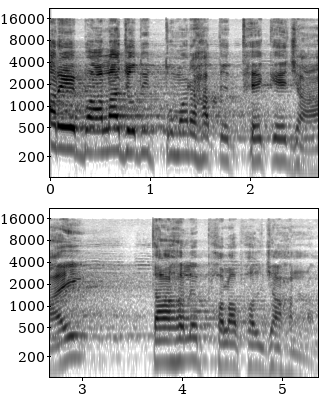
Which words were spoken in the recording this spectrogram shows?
আর এ বালা যদি তোমার হাতে থেকে যায়, তাহলে ফলাফল জাহান্নাম।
